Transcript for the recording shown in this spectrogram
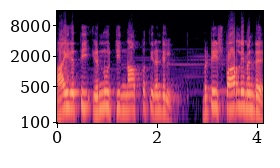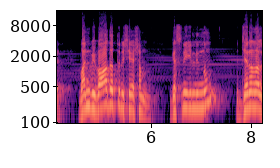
ആയിരത്തി എണ്ണൂറ്റി നാൽപ്പത്തിരണ്ടിൽ ബ്രിട്ടീഷ് പാർലമെന്റ് വൻ വിവാദത്തിനു ശേഷം ഗസ്നിയിൽ നിന്നും ജനറൽ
